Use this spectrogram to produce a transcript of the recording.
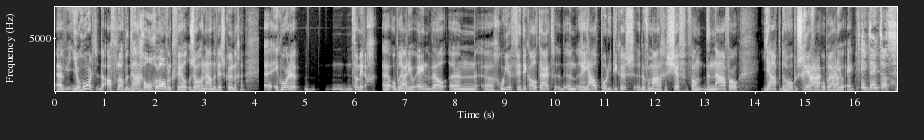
Uh, je hoort de afgelopen dagen ongelooflijk veel zogenaamde deskundigen. Uh, ik hoorde vanmiddag op Radio 1 wel een goede, vind ik altijd. Een reaal politicus, de voormalige chef van de NAVO. Jaap de Hoop Scheffer ah, op Radio 1. Ik denk dat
